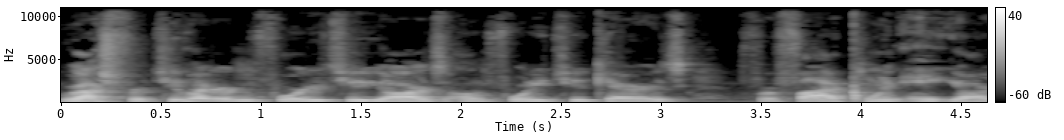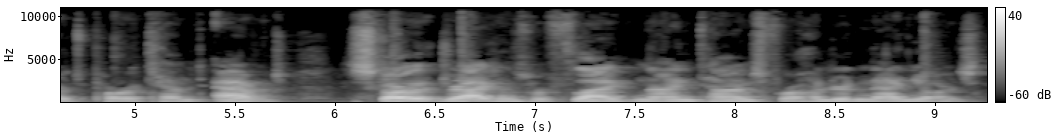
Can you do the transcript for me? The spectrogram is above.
Rushed for 242 yards on 42 carries for 5.8 yards per attempt average. Scarlet Dragons were flagged nine times for 109 yards.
